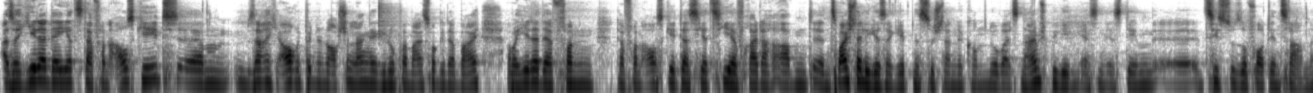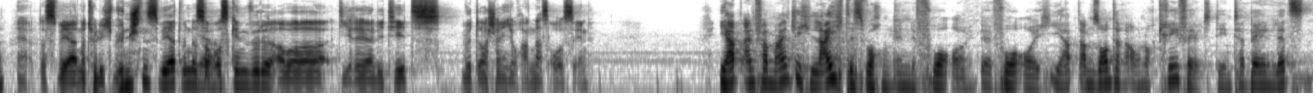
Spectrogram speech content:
also jeder, der jetzt davon ausgeht, ähm, sage ich auch, ich bin ja auch schon lange genug beim Eishockey dabei, aber jeder, der von, davon ausgeht, dass jetzt hier Freitagabend ein zweistelliges Ergebnis zustande kommt, nur weil es ein Heimspiel gegen Essen ist, dem äh, ziehst du sofort den Zahn, ne? Ja, das wäre natürlich wünschenswert, wenn das Ja. so ausgehen würde, aber die Realität wird wahrscheinlich auch anders aussehen. Ihr habt ein vermeintlich leichtes Wochenende vor euch, äh, vor euch. Ihr habt am Sonntag auch noch Krefeld, den Tabellenletzten.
